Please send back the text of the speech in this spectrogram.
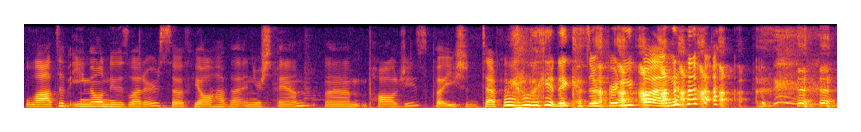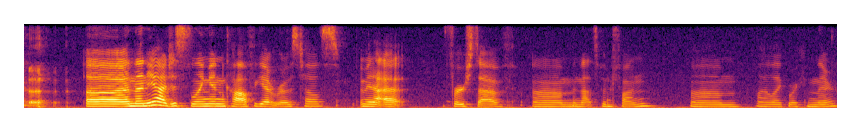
lots of email newsletters. So if y'all have that in your spam, um, apologies, but you should definitely look at it because they're pretty fun. uh, and then yeah, just slinging coffee at Roast House. I mean at First Ave, um, and that's been fun. Um, I like working there.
